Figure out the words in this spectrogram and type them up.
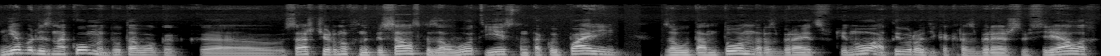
не были знакомы до того, как э, Саша Чернух написал, сказал, вот есть там такой парень, зовут Антон, разбирается в кино, а ты вроде как разбираешься в сериалах.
